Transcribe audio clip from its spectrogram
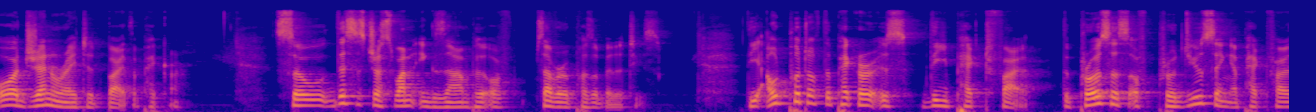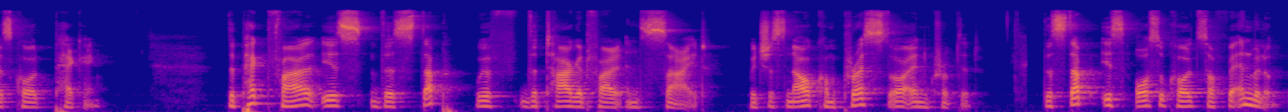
or generated by the packer. So this is just one example of several possibilities. The output of the packer is the packed file. The process of producing a packed file is called packing. The packed file is the stub with the target file inside, which is now compressed or encrypted. The stub is also called software envelope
